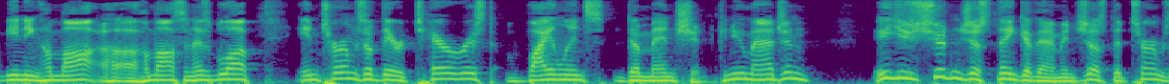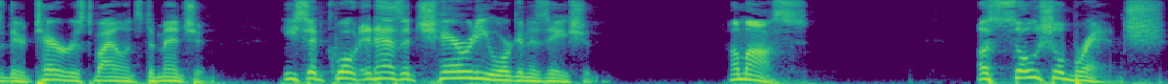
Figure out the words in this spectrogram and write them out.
meaning Hamas, uh, Hamas and Hezbollah, in terms of their terrorist violence dimension. Can you imagine? You shouldn't just think of them in just the terms of their terrorist violence dimension. He said, quote, it has a charity organization, Hamas, a social branch.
